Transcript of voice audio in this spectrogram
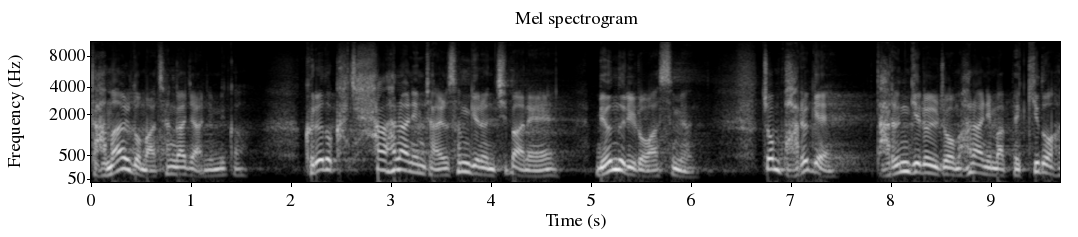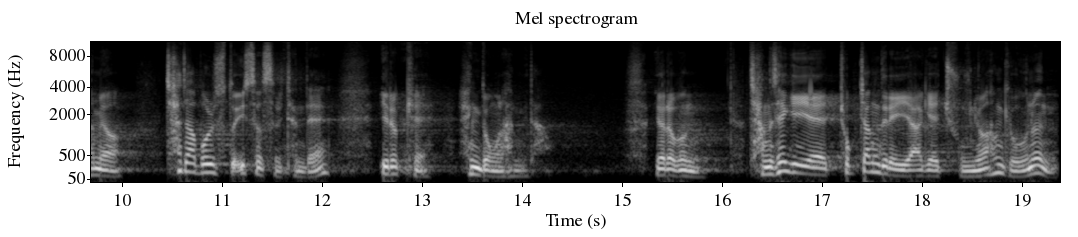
다말도 마찬가지 아닙니까? 그래도 가장 하나님 잘 섬기는 집안에 며느리로 왔으면 좀 바르게 다른 길을 좀 하나님 앞에 기도하며 찾아볼 수도 있었을 텐데 이렇게 행동을 합니다. 여러분, 창세기의 족장들의 이야기의 중요한 교훈은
